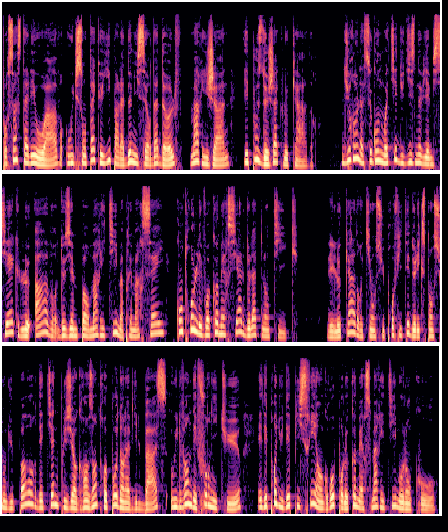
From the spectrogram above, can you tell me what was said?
pour s'installer au Havre où ils sont accueillis par la demi-sœur d'Adolphe, Marie-Jeanne, épouse de Jacques le Cadre. Durant la seconde moitié du XIXe siècle, le Havre, deuxième port maritime après Marseille, contrôle les voies commerciales de l'Atlantique. Les Lecadre, qui ont su profiter de l'expansion du port, détiennent plusieurs grands entrepôts dans la ville basse où ils vendent des fournitures et des produits d'épicerie en gros pour le commerce maritime au long cours.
